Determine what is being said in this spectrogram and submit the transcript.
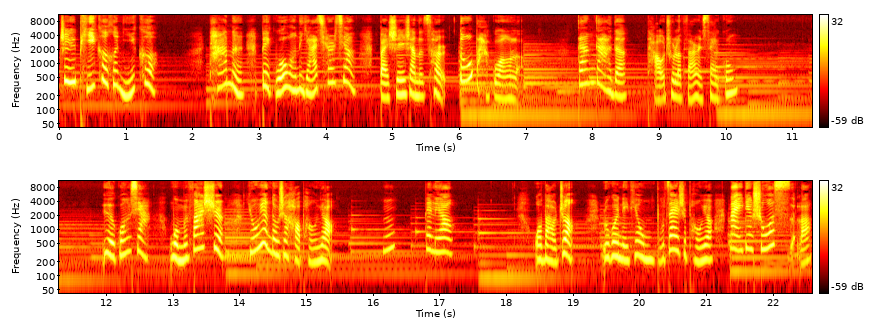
至于皮克和尼克。他们被国王的牙签匠把身上的刺儿都拔光了，尴尬的逃出了凡尔赛宫。月光下，我们发誓永远都是好朋友。嗯，贝里奥，我保证，如果哪天我们不再是朋友，那一定是我死了。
